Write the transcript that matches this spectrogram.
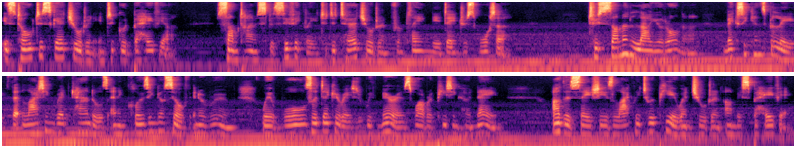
is told to scare children into good behavior, sometimes specifically to deter children from playing near dangerous water. To summon La Llorona Mexicans believe that lighting red candles and enclosing yourself in a room where walls are decorated with mirrors while repeating her name. Others say she is likely to appear when children are misbehaving.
